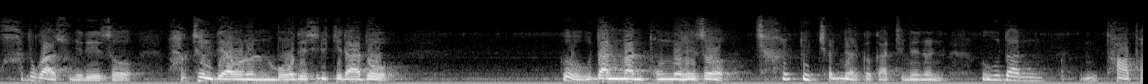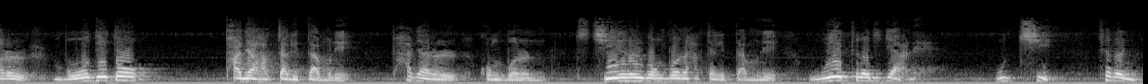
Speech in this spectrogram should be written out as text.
화두가 순일해서 확철되어 오는 못했을지라도, 그 의단만 동로해서 철두철미할 것 같으면은, 그 의단 타파를 못해도 파냐학자기 때문에, 파냐를 공부하는, 지혜를 공부하는 학자기 때문에, 우에 떨어지지 않아. 우치, 저런,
